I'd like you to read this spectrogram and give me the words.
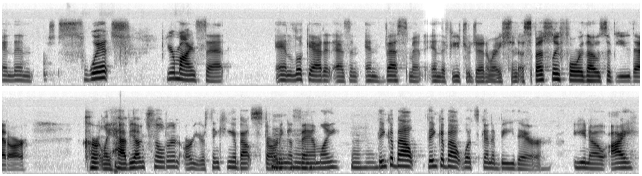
and then switch your mindset and look at it as an investment in the future generation, especially for those of you that are currently have young children or you're thinking about starting mm-hmm. a family mm-hmm. think about think about what's going to be there you know i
